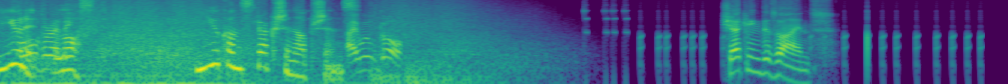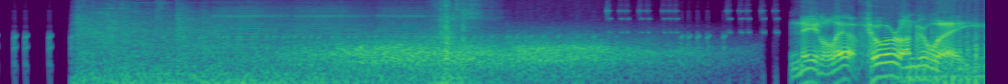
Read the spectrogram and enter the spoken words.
Unit lost. New construction options. I will go. Checking designs. Need a left. Tour underway.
